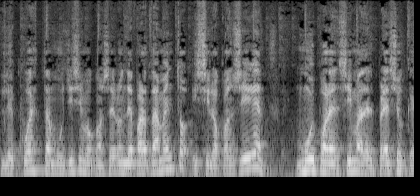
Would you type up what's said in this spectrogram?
le cuesta muchísimo conseguir un departamento y si lo consiguen, muy por encima del precio que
